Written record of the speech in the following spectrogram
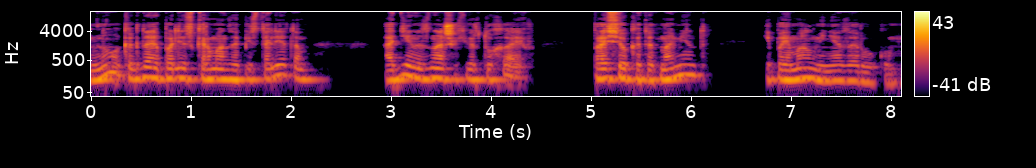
Но когда я полез в карман за пистолетом, один из наших вертухаев просек этот момент и поймал меня за руку.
